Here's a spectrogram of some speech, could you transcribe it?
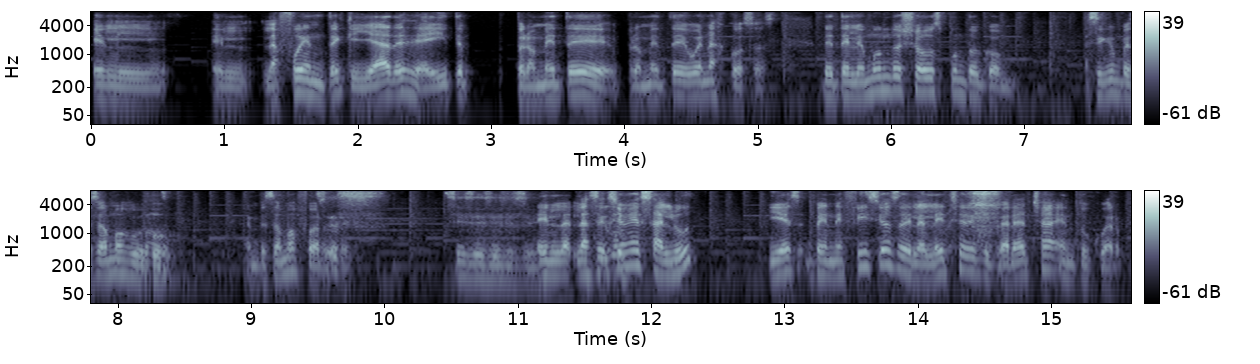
el, el- la fuente que ya desde ahí te promete, promete buenas cosas. De telemundoshows.com. Así que empezamos good. Uh, Empezamos fuerte. Sí, sí, sí, sí. sí. En la, la sección es salud y es beneficios de la leche de cucaracha en tu cuerpo.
